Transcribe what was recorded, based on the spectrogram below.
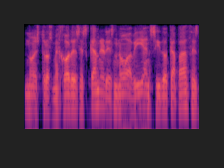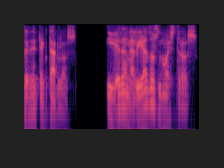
Nuestros mejores escáneres no habían sido capaces de detectarlos. Y eran aliados nuestros.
